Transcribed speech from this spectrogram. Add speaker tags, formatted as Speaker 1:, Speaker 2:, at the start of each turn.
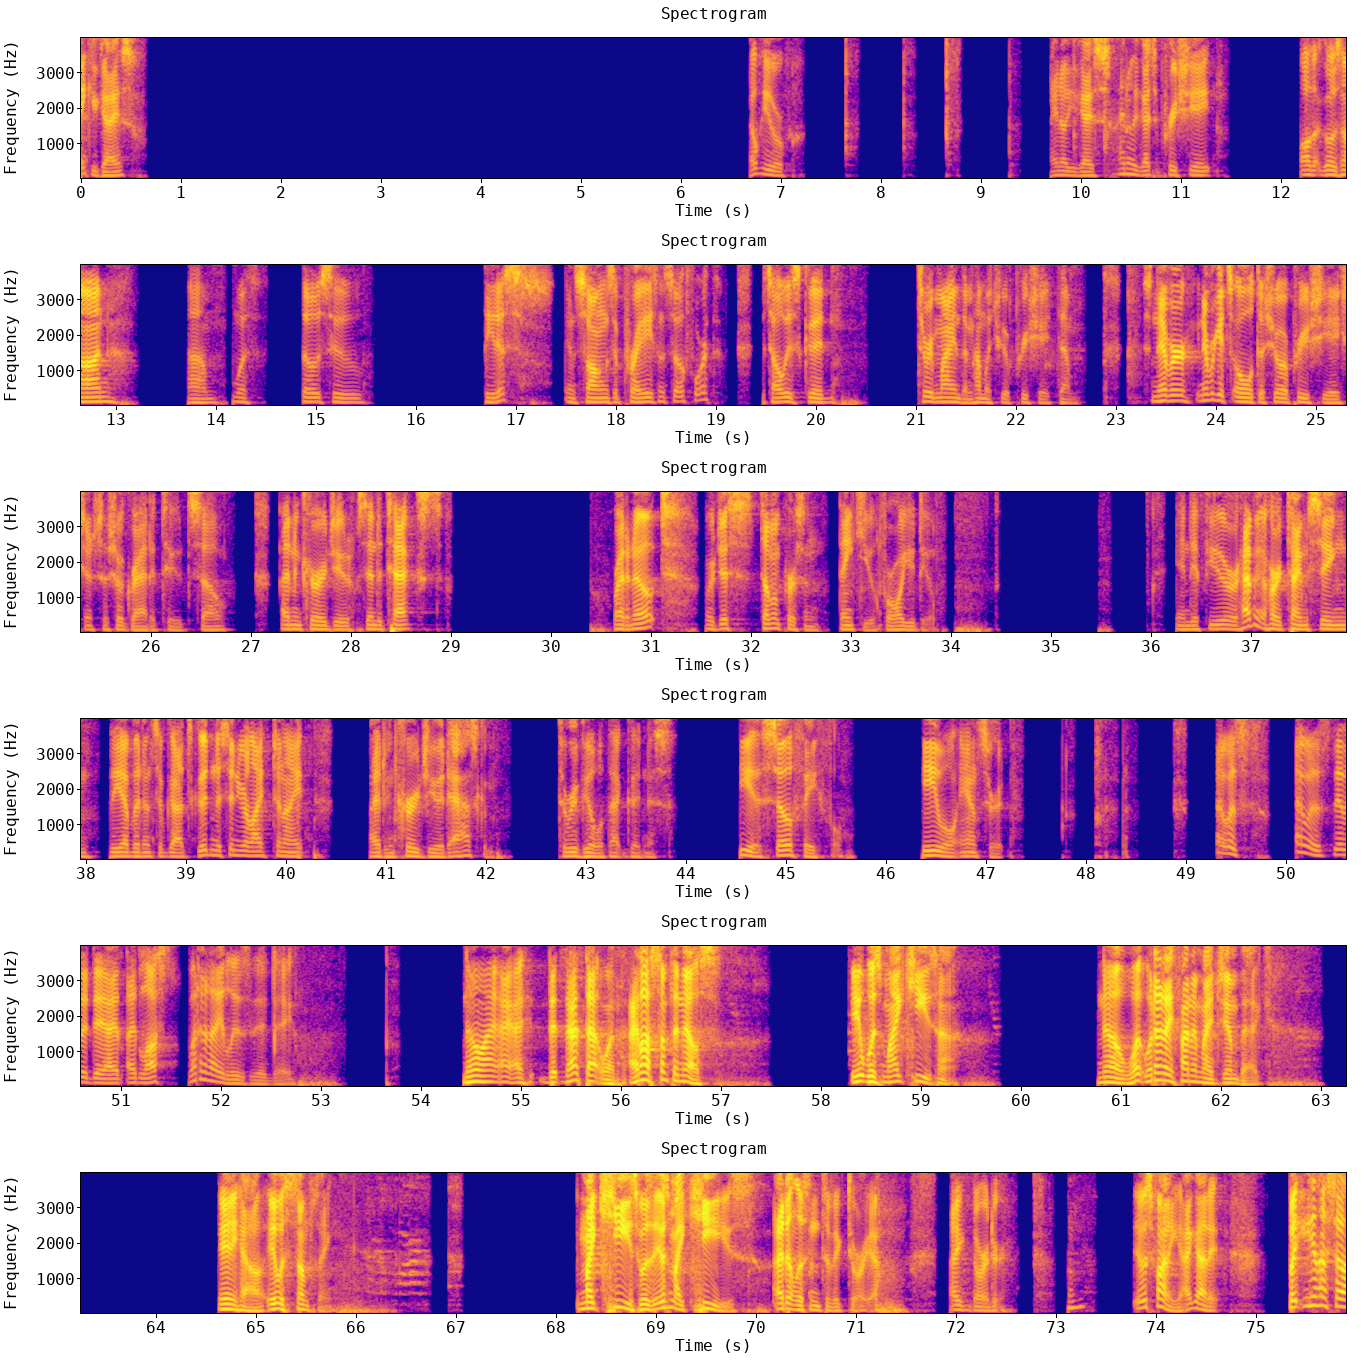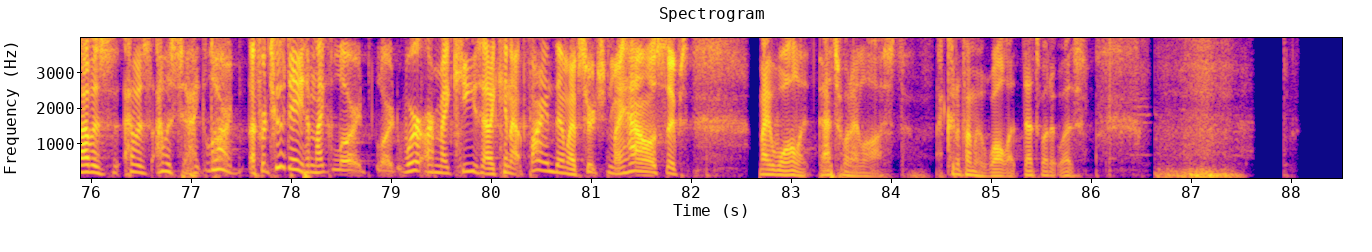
Speaker 1: Thank you, guys. I hope you were. I know you guys. I know you guys appreciate all that goes on um, with those who lead us in songs of praise and so forth. It's always good to remind them how much you appreciate them. It's never it never gets old to show appreciation, to show gratitude. So I'd encourage you to send a text, write a note, or just tell in person, thank you for all you do. And if you're having a hard time seeing the evidence of God's goodness in your life tonight, I'd encourage you to ask Him to reveal that goodness. He is so faithful. He will answer it. that was that was the other day. I I lost. What did I lose the other day? No, I, I, I not that one. I lost something else. It was my keys, huh? No. What what did I find in my gym bag? Anyhow, it was something. My keys was it was my keys. I didn't listen to Victoria. I ignored her. It was funny. I got it. But you know, so I was, I was, I was like, Lord, for two days, I'm like, Lord, Lord, where are my keys? I cannot find them. I've searched my house. I've, my wallet. That's what I lost. I couldn't find my wallet. That's what it was.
